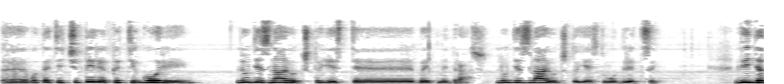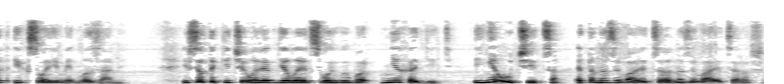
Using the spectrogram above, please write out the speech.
э, вот эти четыре категории, люди знают, что есть э, Бейт-Мидраш, люди знают, что есть мудрецы, видят их своими глазами. И все-таки человек делает свой выбор не ходить и не учиться. Это называется, называется Раша.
